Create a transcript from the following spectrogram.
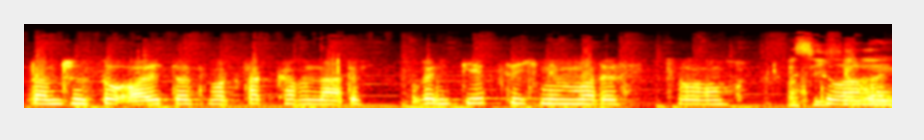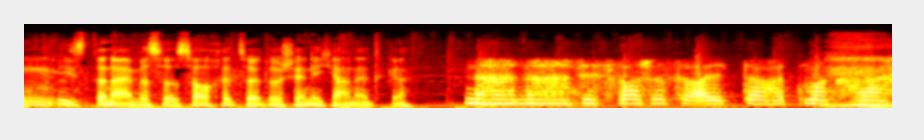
dann schon so alt, dass wir gesagt haben, nein, das rentiert sich nicht mehr, das zu, zu Versicherung erhalten. ist dann einmal so eine Sache, zahlt wahrscheinlich auch nicht, gell? Nein, nein, das war schon so alt, da hat man keinen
